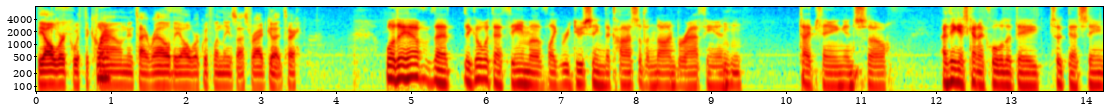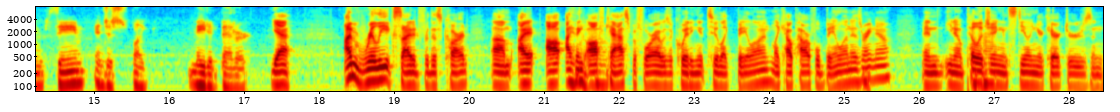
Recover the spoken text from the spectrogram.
They all work with the Well- Crown and Tyrell. They all work with Renly's Last Ride. Go ahead. Sorry. well, they have that. They go with that theme of like reducing the cost of a non-Baratheon. Mhm. type thing and so i think it's kind of cool that they took that same theme and just like made it better Yeah, I'm really excited for this card. Um, I I I think off Mhm. cast before I was equating it to like Balon, like how powerful Balon is right now, and you know pillaging and stealing your characters and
